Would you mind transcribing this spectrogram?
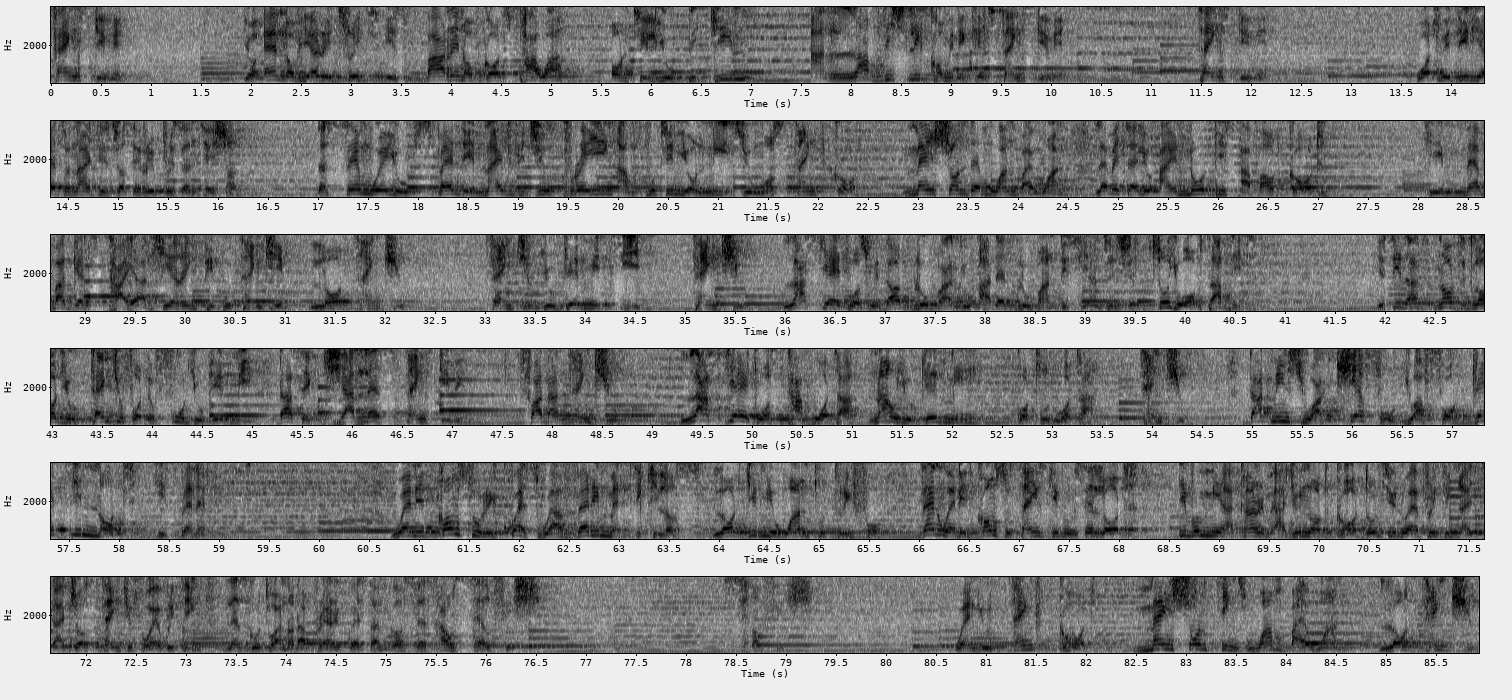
thanksgiving. Your end of year retreat is barren of God's power until you begin and lavishly communicate thanksgiving. Thanksgiving. What we did here tonight is just a representation. The same way you spend a night vigil praying and putting your needs you must thank God. Mention them one by one. Let me tell you I know this about God. He never gets tired hearing people thank him. Lord thank you. Thank you. You gave me tea. Thank you last year it was without blue band you added blue band this year. So you observed it. You see that? Not lord you thank you for the food you gave me. That's a careless thanksgiving. Father thank you. Last year it was tap water. Now you gave me bottled water. Thank you. That means you are careful. You are forgetting not his benefits. When it comes to requests we are very meticulous. Lord give me one two three four then when it comes to thanksgiving we say lord even me i can't remember are you not god? Don't you know everything? I, I just thank you for everything. Let's go to another prayer request. And god says how selfish. Selfish. When you thank god mention things one by one. Lord thank you.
